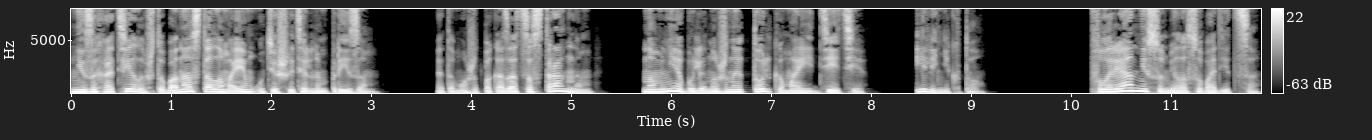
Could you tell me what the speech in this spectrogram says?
Не захотела, чтобы она стала моим утешительным призом. Это может показаться странным, но мне были нужны только мои дети или никто. Флориан не сумел освободиться,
